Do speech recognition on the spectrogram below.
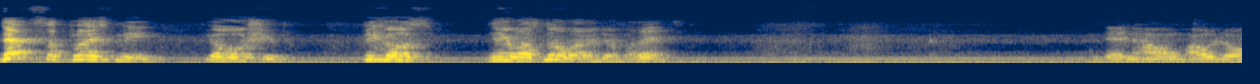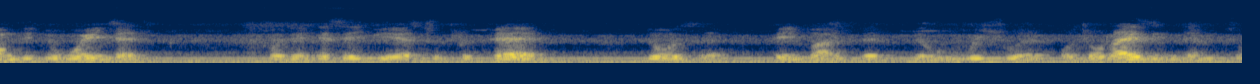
That surprised me your worship because there was no warrant of arrest Then how, how long did you waited for the SAPS to prepare those uh, papers that they, which were authorizing them to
